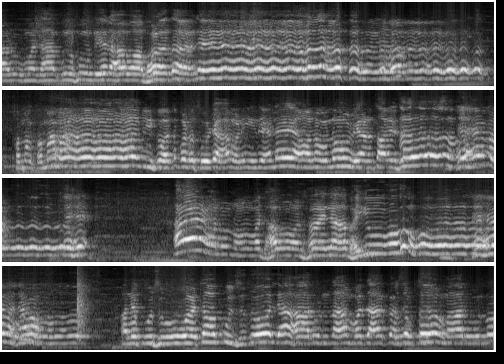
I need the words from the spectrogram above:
હારું મજાક હું ડેરાવા ભળત ને કમા કમા વિહોત પણ સોજા મણી રે ને આનો નો વેણ થાય છે. આનું નામ વધાવો થાય. અને પૂછવું હોય તો પૂછજો લ્યા હારું ના મજા કરશો તો મારું નો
